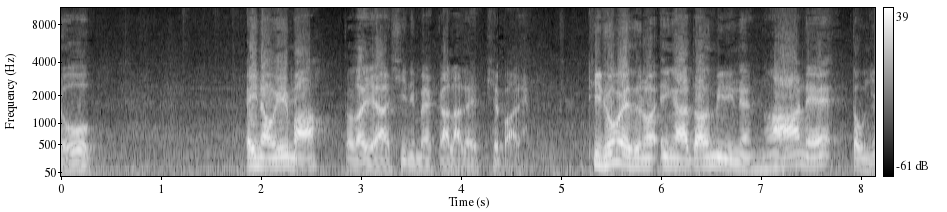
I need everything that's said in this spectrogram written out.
လိုအိမ်အောင်ရေးမှာ တော်တော်ရာရှိနေမဲ့ကာလာလည်းဖြစ်ပါတယ်ထီထိုးမယ်ဆိုတော့အင်္ဂါသားသမီးအနေနဲ့ငားနဲ့တုံည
